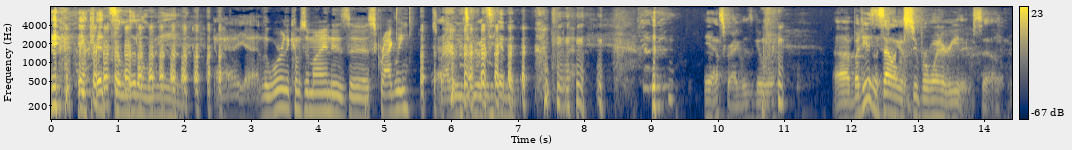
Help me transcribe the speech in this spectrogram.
it gets a little mean. Uh, yeah, the word that comes to mind is uh, scraggly. Scraggly's a good of- yeah, Scraggly's a good word. Uh, but he doesn't sound like a super winner either, so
